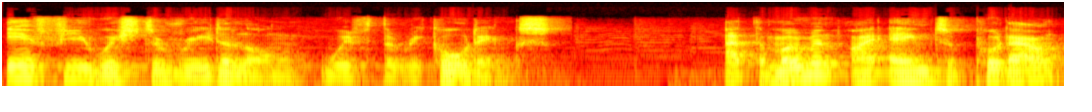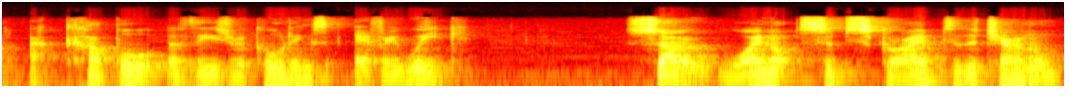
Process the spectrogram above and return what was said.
if you wish to read along with the recordings. At the moment, I aim to put out a couple of these recordings every week. So, why not subscribe to the channel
